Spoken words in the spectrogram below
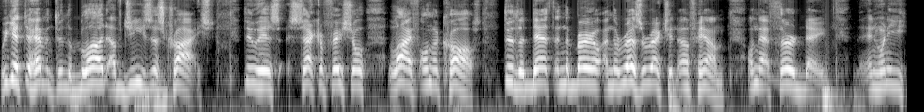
We get to heaven through the blood of Jesus Christ, through his sacrificial life on the cross, through the death and the burial and the resurrection of him on that third day. And when he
